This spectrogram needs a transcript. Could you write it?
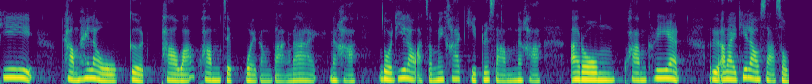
ที่ทำให้เราเกิดภาวะความเจ็บป่วยต่าง ๆ ได้นะคะ โดยที่เราอาจจะไม่คาดคิดด้วยซ้ำนะคะ อารมณ์ ความเครียด หรืออะไรที่เราสะสม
